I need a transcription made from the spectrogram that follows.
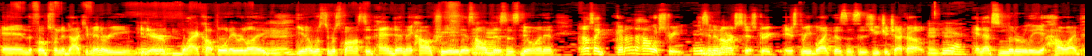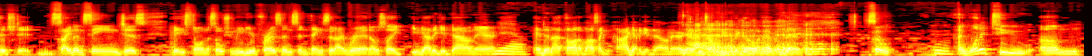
and the folks from the documentary, mm-hmm. they're a black couple. They were like, mm-hmm. you know, what's the response to the pandemic? How creatives? How mm-hmm. business doing it? And I was like, go down to Howard Street. It's in an mm-hmm. arts district. There's three black businesses you should check out. Mm-hmm. Yeah. And that's literally how I pitched it, sight unseen, just based on the social media presence and things that I read. I was like, you got to get down there. Yeah. And then I thought about, I was like, no, I got to get down there. I can't be telling people to go and I haven't been. So. I wanted to um,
